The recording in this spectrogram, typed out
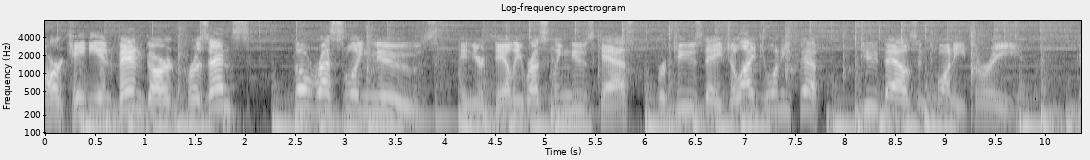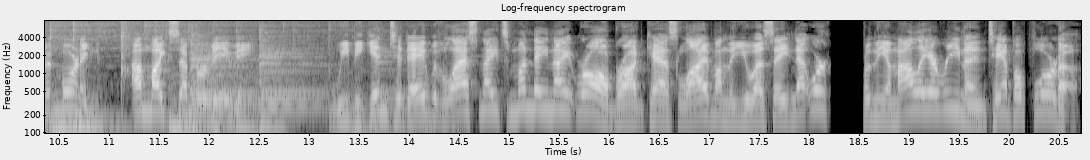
Arcadian Vanguard presents the Wrestling News in your daily wrestling newscast for Tuesday, July 25th, 2023. Good morning. I'm Mike Sempervive. We begin today with last night's Monday Night Raw broadcast live on the USA Network from the Amalie Arena in Tampa, Florida.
